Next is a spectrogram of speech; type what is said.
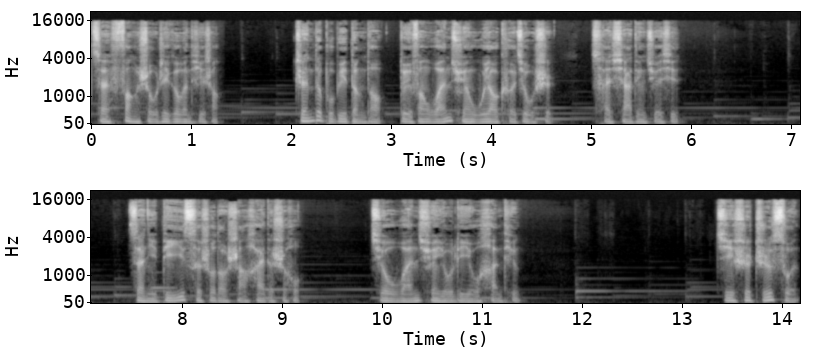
在放手这个问题上，真的不必等到对方完全无药可救时才下定决心。在你第一次受到伤害的时候，就完全有理由喊停。及时止损，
